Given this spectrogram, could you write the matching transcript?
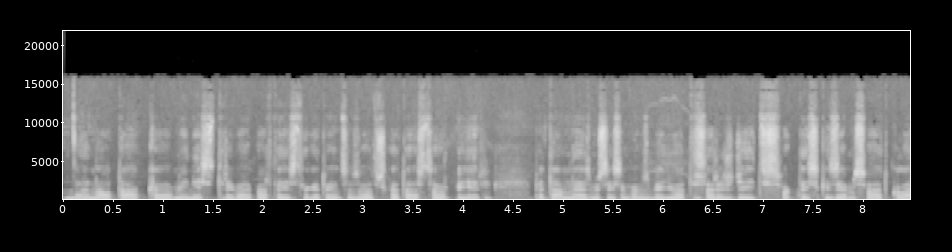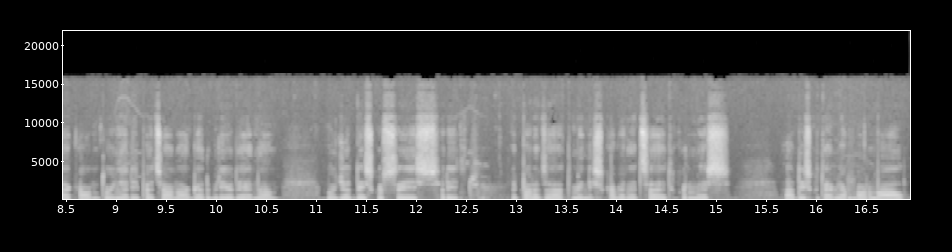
nav tā, ka ministri vai partijas tagad viens uz otru skatās caur pieri. Pie tām neaizmirsīsim, ka mums bija ļoti sarežģītas faktiski Ziemassvētku laikā, un tuņi arī pēc jaunā gada brīvdienām budžeta diskusijas. Rīt ir paredzēta ministra kabineta sēde, kur mēs diskutējam jau formāli.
